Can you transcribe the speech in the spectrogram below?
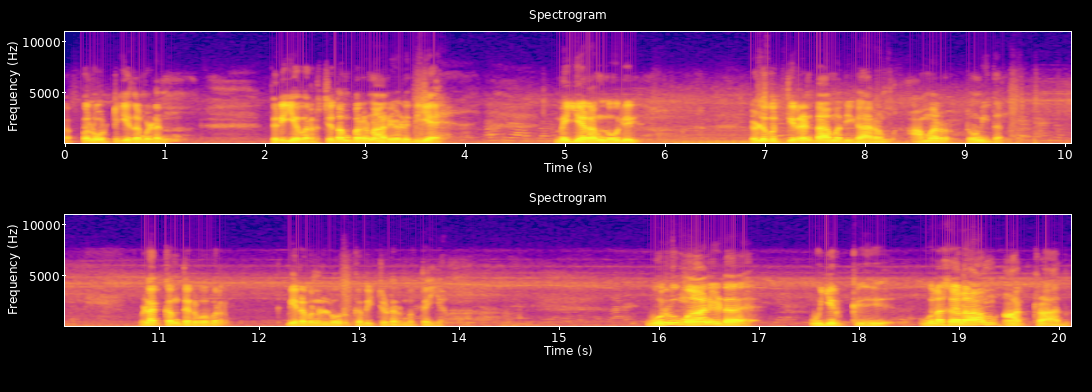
கப்பலோட்டிய தமிழன் பெரியவர் சிதம்பரனார் எழுதிய மெய்யறம் நூலில் எழுபத்தி ரெண்டாம் அதிகாரம் அமர் துணிதல். விளக்கம் தருபவர் வீரவநல்லூர் கவிச்சுடர் முத்தையா. ஒரு மானிட உயிர்க்கு உலகலாம் ஆற்றாது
